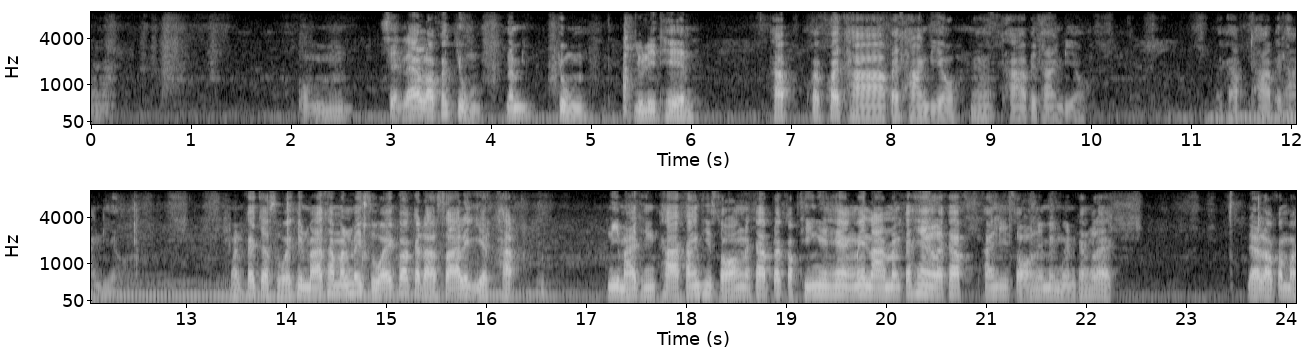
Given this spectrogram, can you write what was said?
นะฮะผมเสร็จแล้วเราก็จุ่มน้ำจุ่มยูริเทนครับค่อยๆทาไปทางเดียวนะฮะทาไปทางเดียวนะครับ ทาไปทางเดียว มันก็จะสวยขึ้นมา ถ้ามันไม่สวยก็กระดาษทรายละเอียดขัด นี่หมายถึงทาครั้งที่สองนะครับ แล้วก็ทิ้งให้แห้งไม่นานมันก็แห้งแล้วครับ ครั้งที่สองนี่ไม่เหมือนครั้งแรก แล้วเราก็มา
